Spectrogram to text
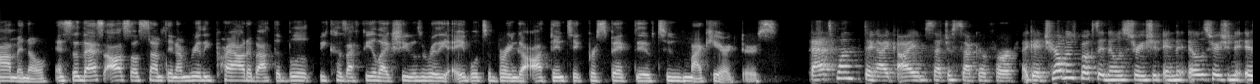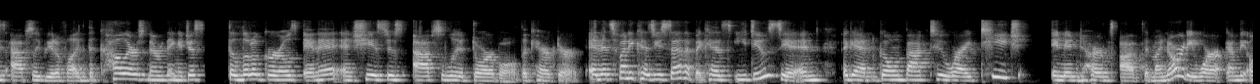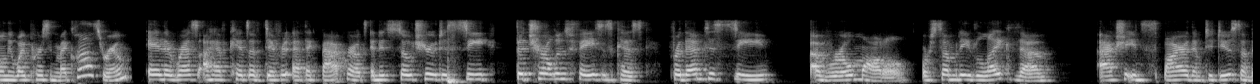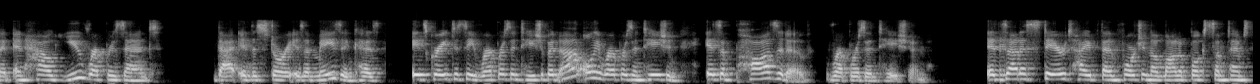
And so that's also something I'm really proud about the book because I feel like she was really able to bring an authentic perspective to my characters. That's one thing I, I am such a sucker for. Again, children's books and illustration, and the illustration is absolutely beautiful. Like the colors and everything, and just the little girl's in it, and she is just absolutely adorable, the character. And it's funny because you said that because you do see it. And again, going back to where I teach, in terms of the minority work, I'm the only white person in my classroom, and the rest I have kids of different ethnic backgrounds. And it's so true to see the children's faces because for them to see a role model or somebody like them actually inspire them to do something and how you represent that in the story is amazing because it's great to see representation but not only representation it's a positive representation it's not a stereotype that unfortunately a lot of books sometimes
